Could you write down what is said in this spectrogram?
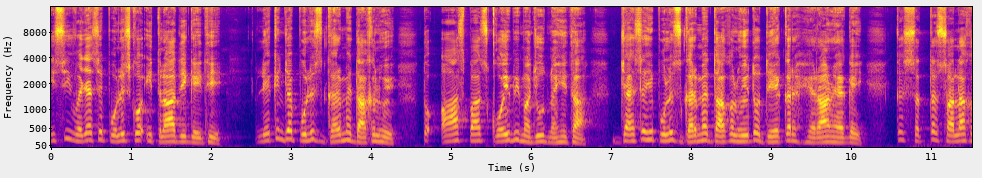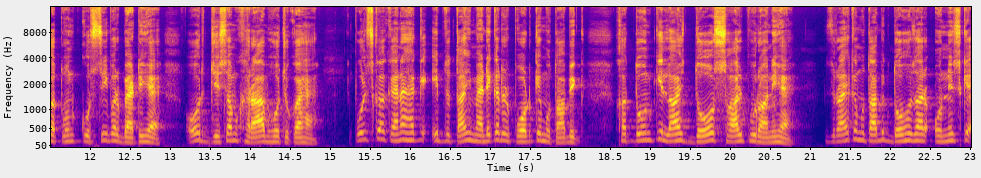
इसी वजह से पुलिस को इतला दी गई थी। लेकिन जब पुलिस घर में दाखिल हुई तो आसपास कोई भी मौजूद नहीं था। जैसे ही पुलिस घर में दाखिल हुई तो देखकर हैरान रह गई कि सत्तर साल खतून कुर्सी पर बैठी है और जिसम खराब हो चुका है। पुलिस का कहना है कि इब्तदाई मेडिकल रिपोर्ट के मुताबिक, खतून की लाश दो साल पुरानी है। जराये के मुताबिक 2019 के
